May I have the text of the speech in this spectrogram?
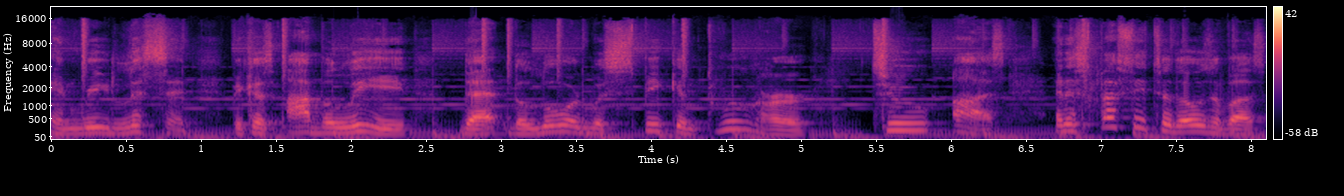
and re listen because I believe that the Lord was speaking through her to us, and especially to those of us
